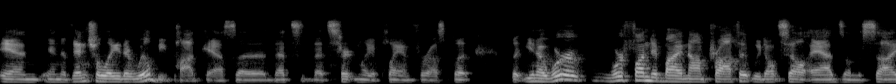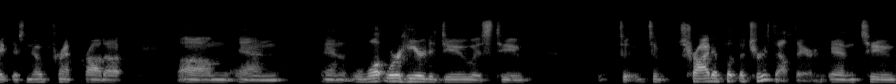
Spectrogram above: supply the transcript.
and and eventually there will be podcasts. Uh, that's that's certainly a plan for us. But but you know we're we're funded by a nonprofit. We don't sell ads on the site. There's no print product, um, and and what we're here to do is to to to try to put the truth out there and to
